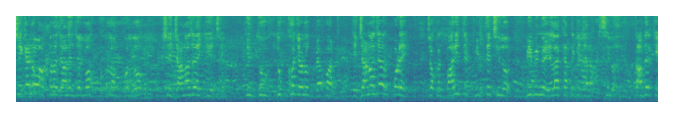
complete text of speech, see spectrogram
সেখানেও আপনারা জানেন যে লক্ষ লক্ষ লোক সেই জানাজায় গিয়েছে। কিন্তু দুঃখজনক ব্যাপার, এই জানাজার পরে যখন বাড়িতে ফিরতে ছিল বিভিন্ন এলাকা থেকে যারা আসছিল, তাদেরকে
